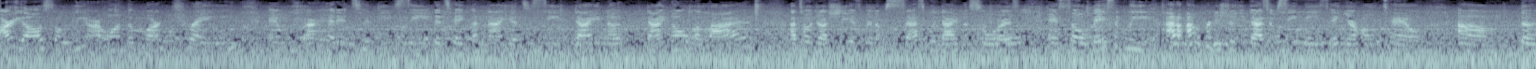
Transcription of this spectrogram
Alright y'all, so we are on the MARC train and we are headed to DC to take Aniya to see Dino, Dino Alive. I told y'all she has been obsessed with dinosaurs and so basically, I, I'm pretty sure you guys have seen these in your hometown. Um, the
